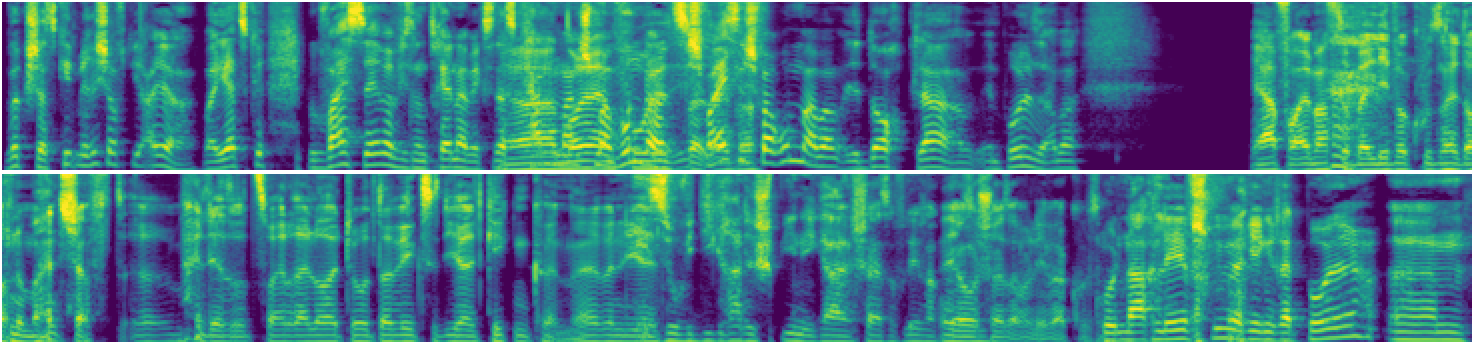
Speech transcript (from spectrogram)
Wirklich, das geht mir richtig auf die Eier. Weil jetzt, du weißt selber, wie so ein Trainer wechselt. Das ja, kann manchmal wundern. Ich weiß nicht warum, aber doch, klar, Impulse, aber ja, vor allem hast du bei Leverkusen halt auch eine Mannschaft, äh, bei der so zwei, drei Leute unterwegs sind, die halt kicken können. Ne? Wenn die so wie die gerade spielen, egal, scheiß auf Leverkusen. Ja, scheiß auf Leverkusen. Gut, nach Lev spielen wir gegen Red Bull. Ähm,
